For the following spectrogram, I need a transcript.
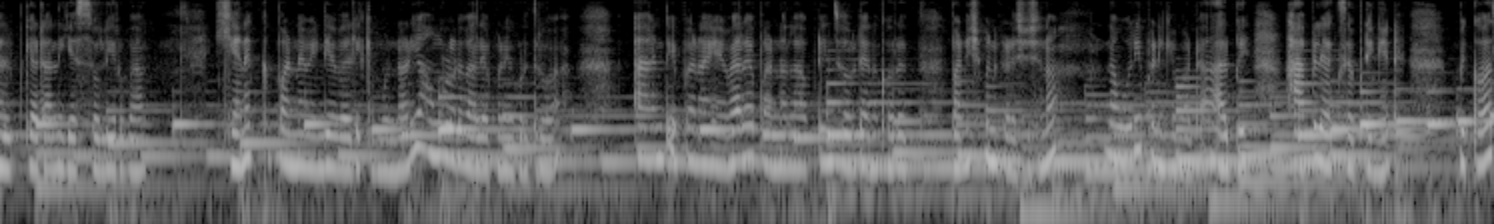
ஹெல்ப் கேட்டாலும் எஸ் சொல்லிடுவேன் எனக்கு பண்ண வேண்டிய வேலைக்கு முன்னாடி அவங்களோட வேலையை பண்ணி கொடுத்துருவேன். அண்ட் இப்போ நான் என் வேலையை பண்ணலை அப்படின்னு சொல்லிட்டு எனக்கு ஒரு பனிஷ்மெண்ட் கிடச்சிச்சுன்னா நான் ஒரி பண்ணிக்க மாட்டேன். I'll be happily accepting it because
